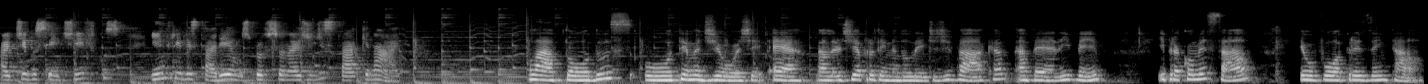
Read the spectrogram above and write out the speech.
artigos científicos e entrevistaremos profissionais de destaque na área. Olá a todos, o tema de hoje é alergia à proteína do leite de vaca, a BLV, e para começar, eu vou apresentar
